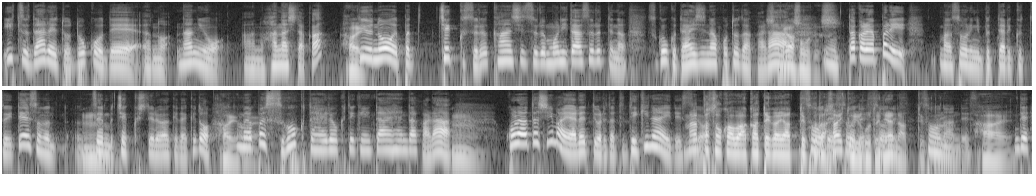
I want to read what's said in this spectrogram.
いつ誰とどこであの何をあの話したかはい。っていうのをやっぱチェックする、監視する、モニターするっていうのはすごく大事なことだから、そうです、うん。だからやっぱり、まあ、総理にぶったりくっついてその、うん。全部チェックしてるわけだけど、でもやっぱりすごく体力的に大変だから、うんこれ私今やれって言われたってできないですよ。まあ、やっぱそこは若手がやってくださいということにはなってくる。そうなんです。はい。で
